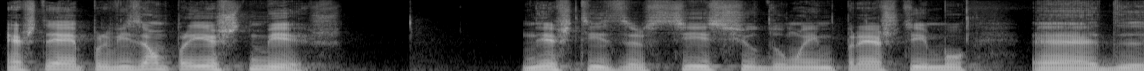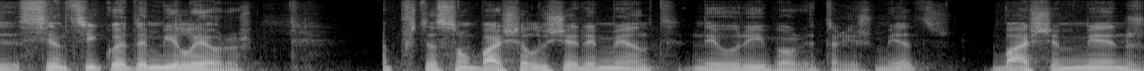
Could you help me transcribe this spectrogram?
Esta é a previsão para este mês. Neste exercício de um empréstimo eh, de 150 mil euros. A prestação baixa ligeiramente na Euribor a 3 meses, baixa menos,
